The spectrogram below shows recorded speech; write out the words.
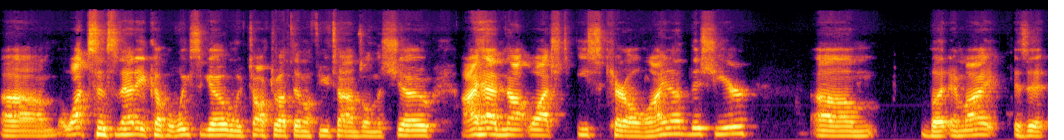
Um, watched Cincinnati a couple weeks ago, and we've talked about them a few times on the show. I have not watched East Carolina this year, um, but am I? Is it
